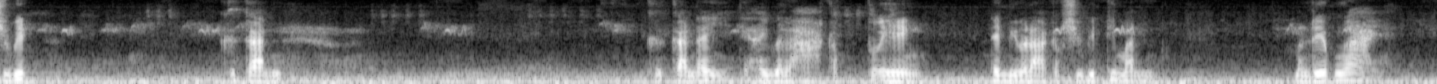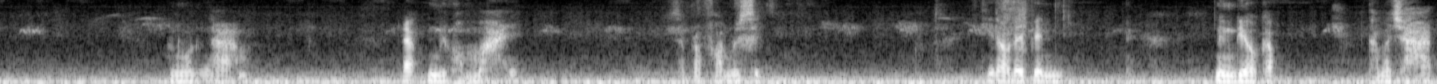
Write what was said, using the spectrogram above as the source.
ชีวิต คือการ คือการได้ได้ให้เวลากับตัวเอง ได้มีเวลากับชีวิตที่มันมันเรียบง่าย มันงดงาม และมันมีความหมายสำหรับความรู้สึก ที่เราได้เป็นหนึ่งเดียวกับธรรมชาติ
